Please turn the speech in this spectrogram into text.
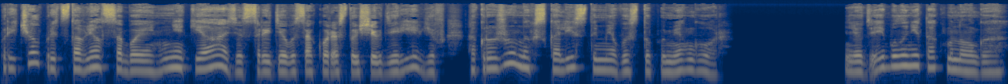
Причал представлял собой некий оазис среди высоко растущих деревьев, окруженных скалистыми выступами гор. Людей было не так много.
